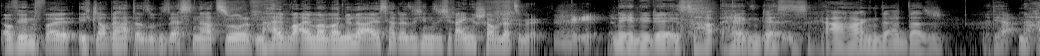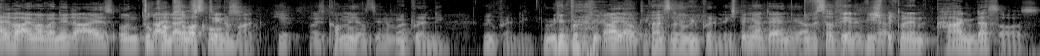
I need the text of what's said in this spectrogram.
Auf jeden Fall, ich glaube, er hat da so gesessen, hat so einen halben Eimer Vanilleeis, hat er sich in sich reingeschaufelt, hat so gesagt, nee. Nee, nee, der ist ha Hagen, das ist ja, Hagen, da, da. Der hat eine halbe Eimer Vanilleeis und Du drei kommst doch Lines aus Koks. Dänemark. Hier, neu- Ich komme nicht aus Dänemark. Rebranding. Rebranding. Rebranding. Ah ja, okay. Personal Rebranding. Ich bin ja Däne, ja. du bist doch Däne. Wie Ja. spricht man denn Hagen das aus?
